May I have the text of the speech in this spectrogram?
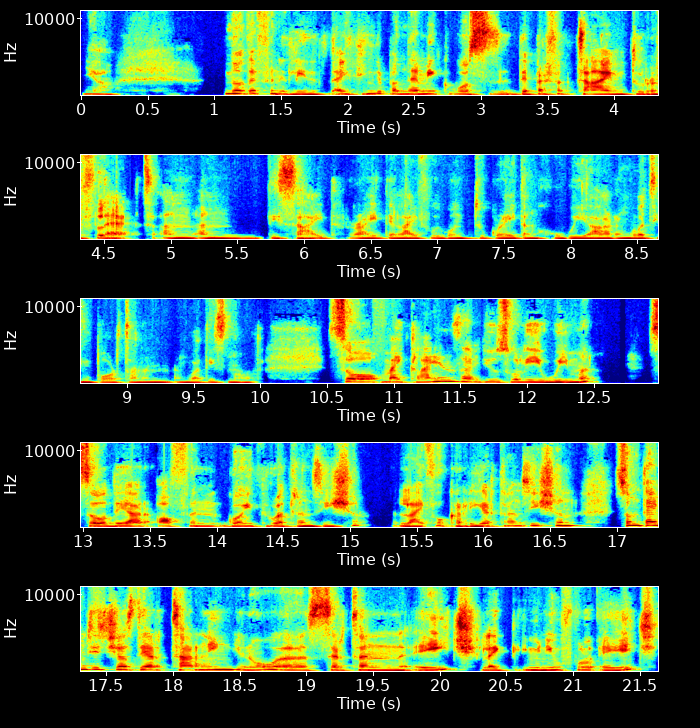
Yeah. No, definitely. I think the pandemic was the perfect time to reflect and, and decide, right, the life we want to create and who we are and what's important and, and what is not. So my clients are usually women so they are often going through a transition, life or career transition. Sometimes it's just they are turning, you know, a certain age, like meaningful age,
